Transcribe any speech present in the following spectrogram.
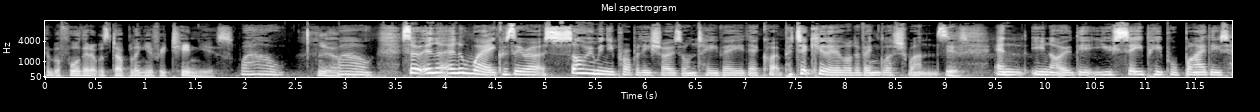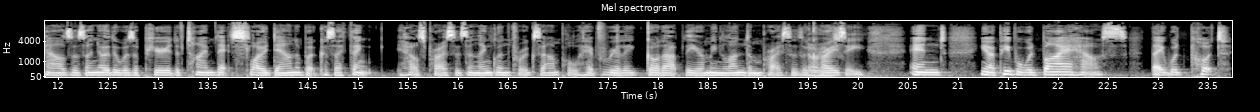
and before that, it was doubling every 10 years. Wow. Yeah. Wow. So in a, in a way, because there are so many property shows on TV, they're quite, particularly a lot of English ones. Yes. And you know, the, you see people buy these houses. I know there was a period of time that slowed down a bit because I think house prices in England, for example, have really got up there. I mean, London prices are Oh, yes. crazy. And, you know, people would buy a house, they would put,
